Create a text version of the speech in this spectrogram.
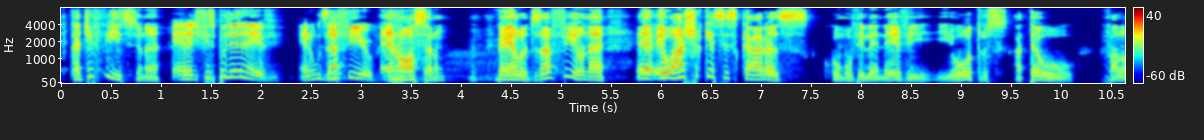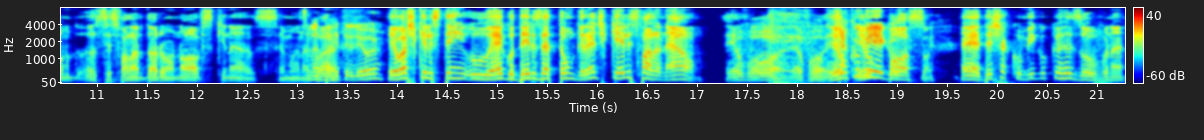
fica difícil, né? Era difícil pro Villeneuve. Era um desafio. É, nossa, era um belo desafio, né? É, eu acho que esses caras, como Villeneuve e outros, até o. Falamos, vocês falaram do Aronofsky na semana, semana agora. Anterior. Eu acho que eles têm. O ego deles é tão grande que eles falam: não, eu vou, eu vou. Eu, comigo. eu posso. É, deixa comigo que eu resolvo, né?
